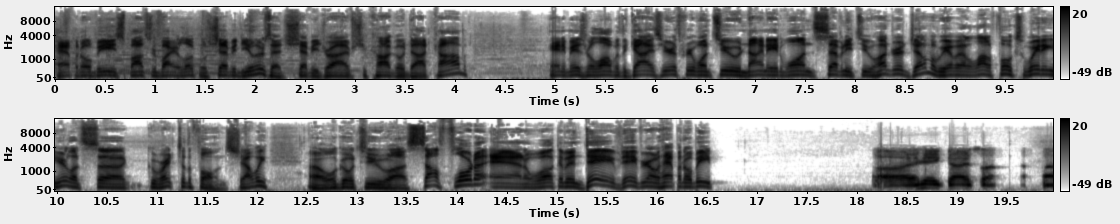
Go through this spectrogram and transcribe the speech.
Happen OB, sponsored by your local Chevy dealers at ChevyDriveChicago.com. Andy Masur along with the guys here, 312 981 7200. Gentlemen, we have got a lot of folks waiting here. Let's uh, go right to the phones, shall we? Uh, we'll go to uh, South Florida and welcome in Dave. Dave, you're on with Happen OB. Uh, hey guys, uh, uh,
